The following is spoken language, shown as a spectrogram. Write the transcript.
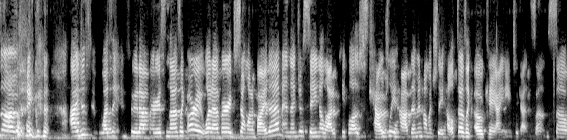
now. So like, I just wasn't into it at first, and then I was like, all right, whatever. I just don't want to buy them. And then just seeing a lot of people, I was just casually have them and how much they helped. I was like, okay, I need to get some. So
